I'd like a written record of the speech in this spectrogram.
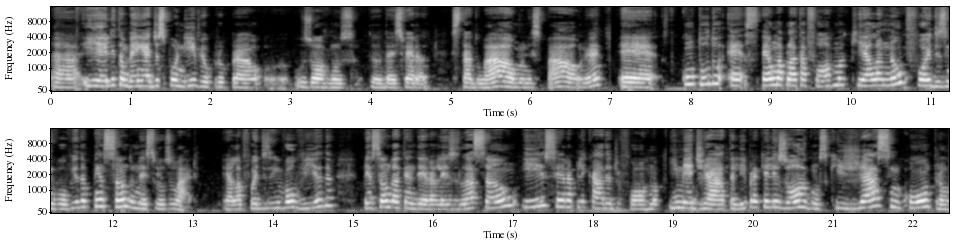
Uh, e ele também é disponível para os órgãos do, da esfera estadual, municipal, né? É, contudo, é, é uma plataforma que ela não foi desenvolvida pensando nesse usuário. Ela foi desenvolvida pensando atender a legislação e ser aplicada de forma imediata ali para aqueles órgãos que já se encontram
